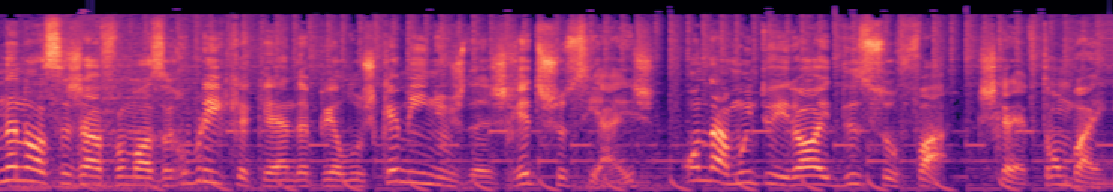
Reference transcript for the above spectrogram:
Na nossa já famosa rubrica que anda pelos caminhos das redes sociais, onde há muito herói de sofá, que escreve tão bem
